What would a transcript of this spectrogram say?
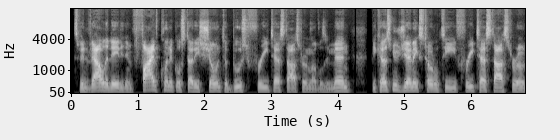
It's been validated in five clinical studies shown to boost free testosterone levels in men. Because Nugenix Total T, free testosterone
